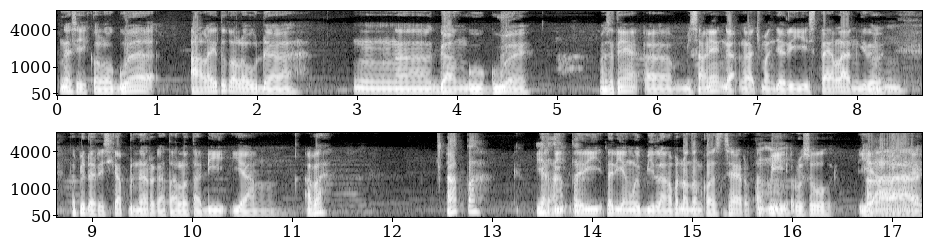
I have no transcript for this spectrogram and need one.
Enggak sih, kalau gue alay itu kalau udah ngeganggu gue. Maksudnya eh, misalnya nggak nggak cuma dari setelan gitu, Mm-mm. tapi dari sikap benar kata lo tadi yang apa? Apa? Yang tadi apa? tadi tadi yang lo bilang apa nonton konser tapi Mm-mm. rusuh. Iya Alay. alay.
